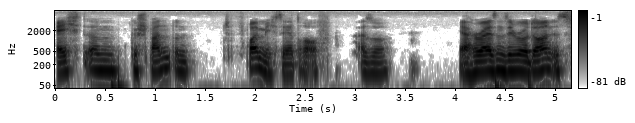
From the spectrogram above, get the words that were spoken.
echt ähm, gespannt und freue mich sehr drauf. Also, ja, Horizon Zero Dawn ist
